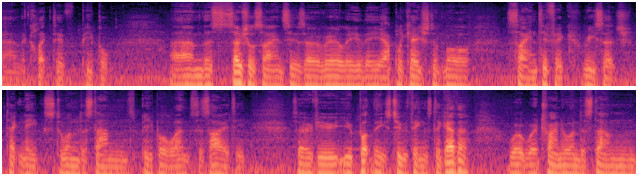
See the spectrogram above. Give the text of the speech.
uh, the collective people. Um, the social sciences are really the application of more scientific research techniques to understand people and society. So if you, you put these two things together, we're, we're trying to understand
